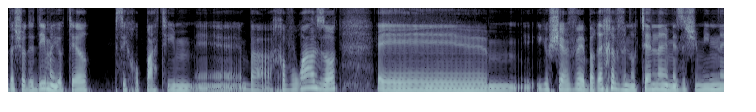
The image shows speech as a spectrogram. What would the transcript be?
אה, השודדים היותר פסיכופטים אה, בחבורה הזאת, אה, יושב ברכב ונותן להם איזשהו מין אה,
